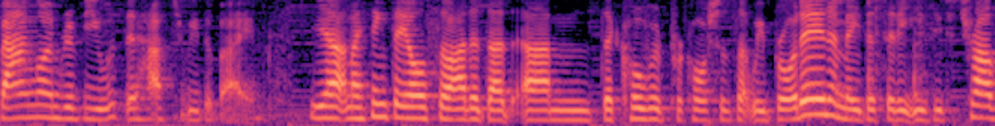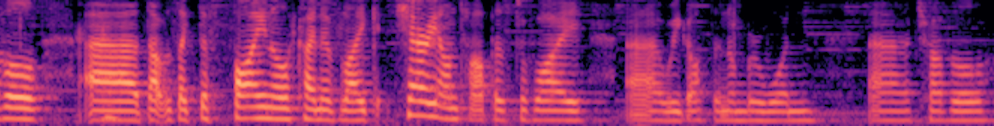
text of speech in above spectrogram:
bang on reviews, it has to be Dubai. Yeah, and I think they also added that um, the COVID precautions that we brought in and made the city easy to travel. Uh, that was like the final kind of like cherry on top as to why uh, we got the number one uh, travel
